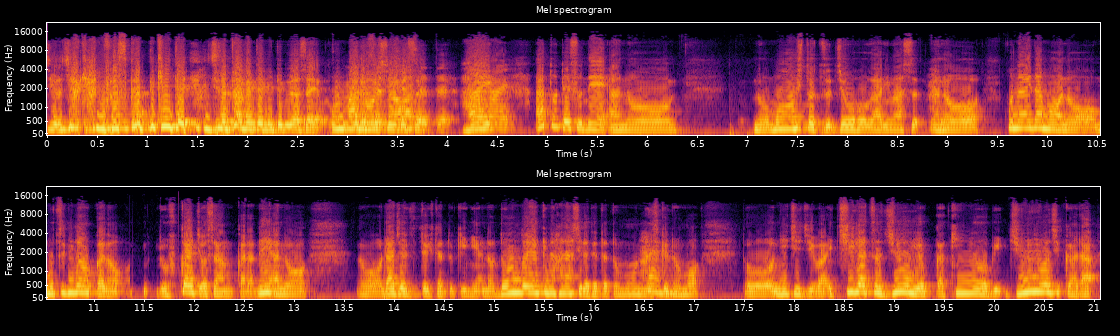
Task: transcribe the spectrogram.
塩鮭ありますかって聞いて、一度食べてみてください。本当に美味しいです。はい。はい、あとですね、あの、の、もう一つ情報があります。あの、この間もあの、むつび農家の副会長さんからね、あの、のラジオ出てきた時に、あの、どんどん焼きの話が出たと思うんですけども、はい、日時は1月14日金曜日14時から、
